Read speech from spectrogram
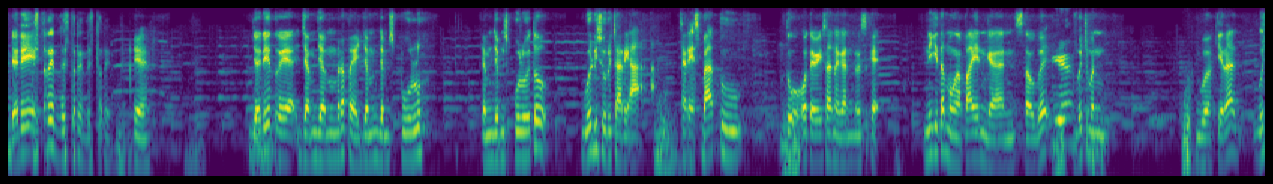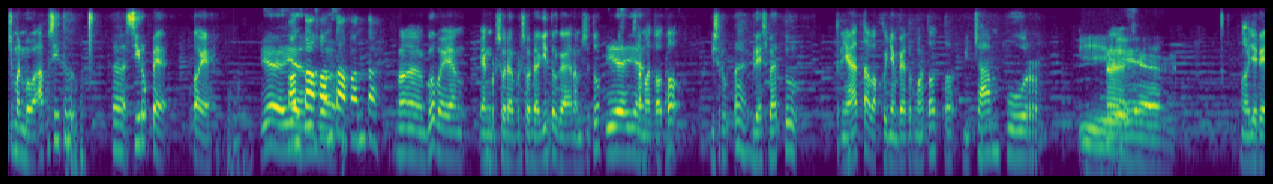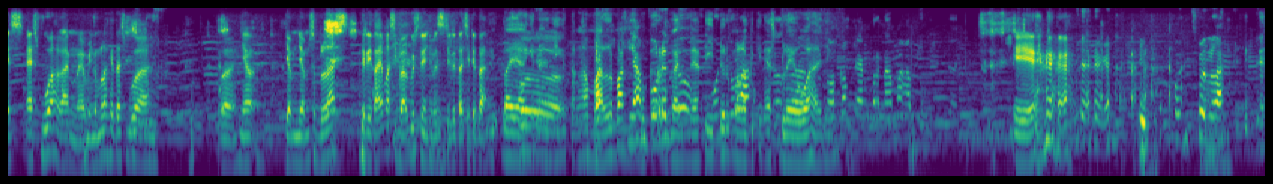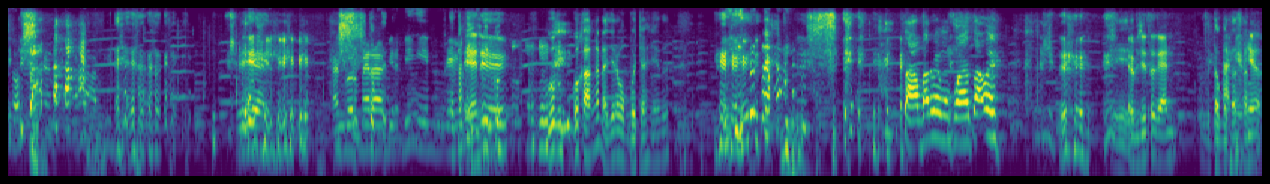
Jadi Listerin, listerin, listerin. Iya. Jadi itu ya jam-jam berapa ya? Jam-jam 10. Jam-jam 10 itu gue disuruh cari A, cari es batu. Tuh OTW sana kan. Terus kayak ini kita mau ngapain kan? Setahu gue Iya. gue cuman gue kira gue cuman bawa apa sih itu? Eh, sirup ya? Toh ya? Iya iya. Fanta, lu Fanta, Fanta. gue bawa yang yang bersoda-bersoda gitu kan. Habis itu Iya iya. sama Toto disuruh ah beli es batu. Ternyata waktu nyampe rumah Toto dicampur. Iya. Iya. mau jadi es, es buah kan nah, minumlah kita es buah Wah, ny- jam-jam 11 ceritanya masih bagus nih cuma cerita-cerita Bayangin Oh. anjing tengah Pas malam pas nyampurin bukan, tuh bukannya tidur malah bikin es belewah anjing. Sosok yang bernama Abi. Iya. muncul lah. Iya, anggur merah bir dingin. Eh, tapi gue gue kangen aja sama bocahnya itu. Sabar weh mau puasa weh. Iya, Habis itu kan akhirnya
